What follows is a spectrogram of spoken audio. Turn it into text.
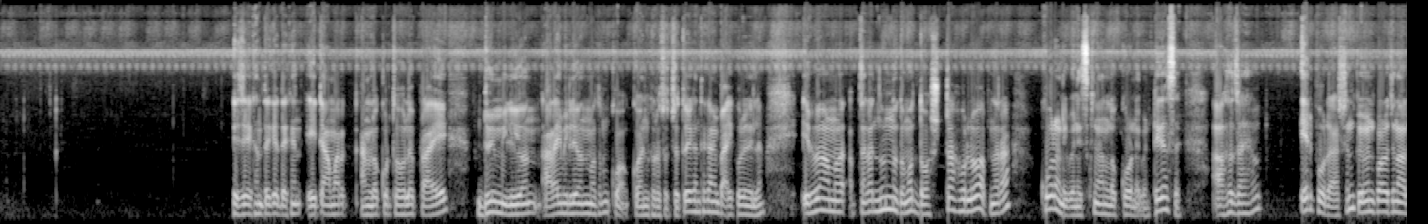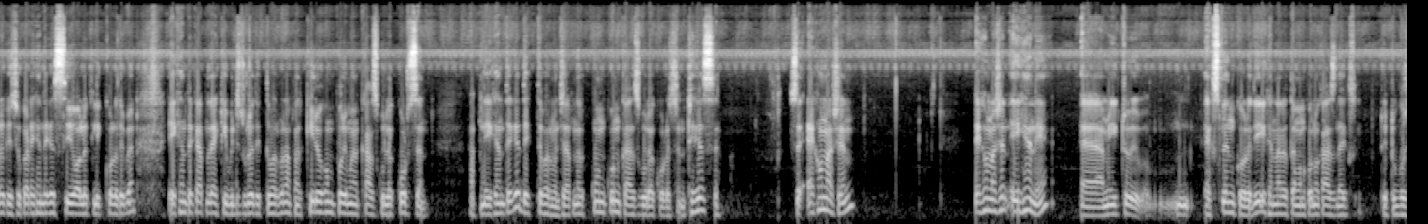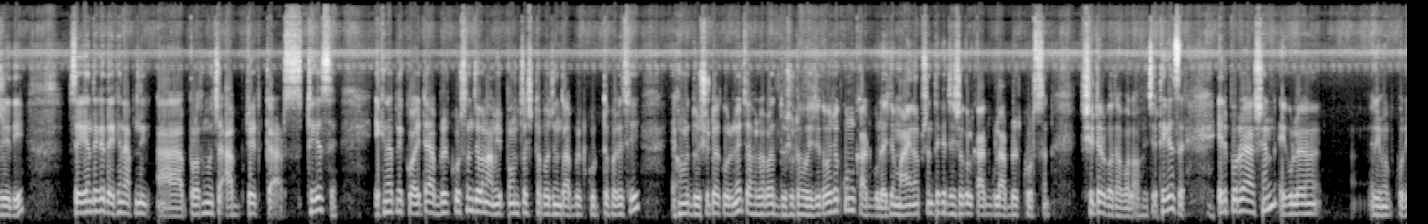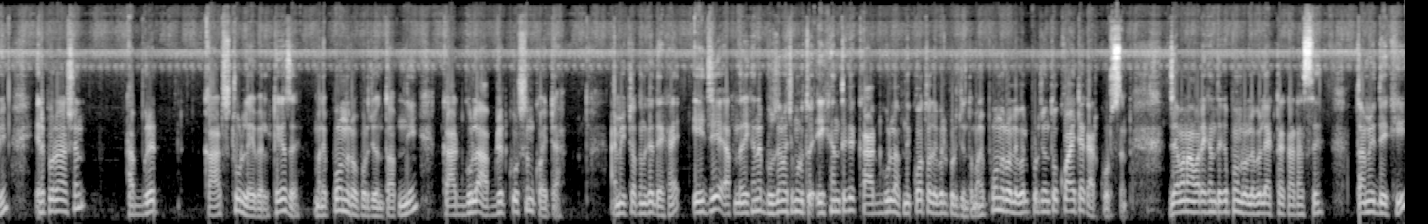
এই যে এখান থেকে দেখেন এটা আমার আনলক করতে হলে প্রায় দুই মিলিয়ন আড়াই মিলিয়ন মতন কয়েন খরচ হচ্ছে। তো এখান থেকে আমি বাই করে নিলাম। এভাবে আমরা, আপনারা ন্যূনতম দশটা হলেও আপনারা করে নেবেন স্ক্রিন আনলক করে নেবেন। ঠিক আছে? আচ্ছা যাই হোক। এরপরে আসেন পেমেন্ট করার জন্য আরও কিছু করে এখান থেকে সি অলে ক্লিক করে দেবেন। এখান থেকে আপনার অ্যাক্টিভিটিসগুলো দেখতে পারবেন, আপনার কীরকম পরিমাণ কাজগুলো করছেন। আপনি এখান থেকে দেখতে পারবেন যে আপনার কোন কোন কাজগুলো করেছেন, ঠিক আছে? সো এখন আসেন এখন আসেন এখানে আমি একটু এক্সপ্লেন করে দিই, এখানে তেমন কোনো কাজ নেই, একটু বুঝিয়ে দিই। সেখান থেকে দেখেন আপনি প্রথম হচ্ছে আপডেট কার্ডস ঠিক আছে? এখানে আপনি কয়টা আপডেট করছেন? যেমন আমি পঞ্চাশটা পর্যন্ত আপডেট করতে পেরেছি, এখন দুশোটা করিনি, তাহলে আবার দুশোটা হয়ে যেতে কোন কার্ডগুলো যে মাইন অপশন থেকে যে সকল কার্ডগুলো আপডেট করছেন, সেটার কথা বলা হয়েছে, ঠিক আছে? এরপরে আসেন, এগুলো রিমুভ করি। এরপরে আসেন আপগ্রেড কার্ডস টু লেভেল ঠিক আছে? মানে পনেরো পর্যন্ত আপনি কার্ডগুলো আপডেট করছেন কয়টা? আমি একটু আপনাকে দেখাই। এই যে আপনার এখানে বোঝানো হচ্ছে মূলত এখান থেকে কার্ডগুলো আপনি কত লেভেল পর্যন্ত? মানে পনেরো লেভেল পর্যন্ত কয়টা কার্ড করছেন? যেমন আমার এখান থেকে পনেরো লেভেল একটা কার্ড আছে। তো আমি দেখি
